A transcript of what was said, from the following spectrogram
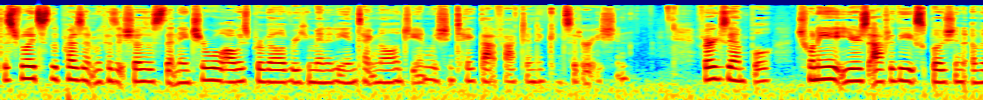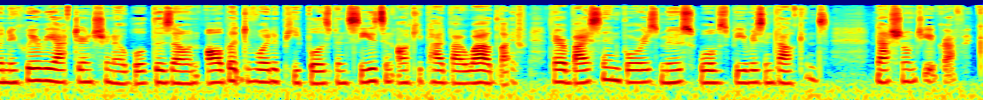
This relates to the present because it shows us that nature will always prevail over humanity and technology, and we should take that fact into consideration. For example, 28 years after the explosion of a nuclear reactor in Chernobyl, the zone, all but devoid of people, has been seized and occupied by wildlife. There are bison, boars, moose, wolves, beavers, and falcons. National Geographic.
